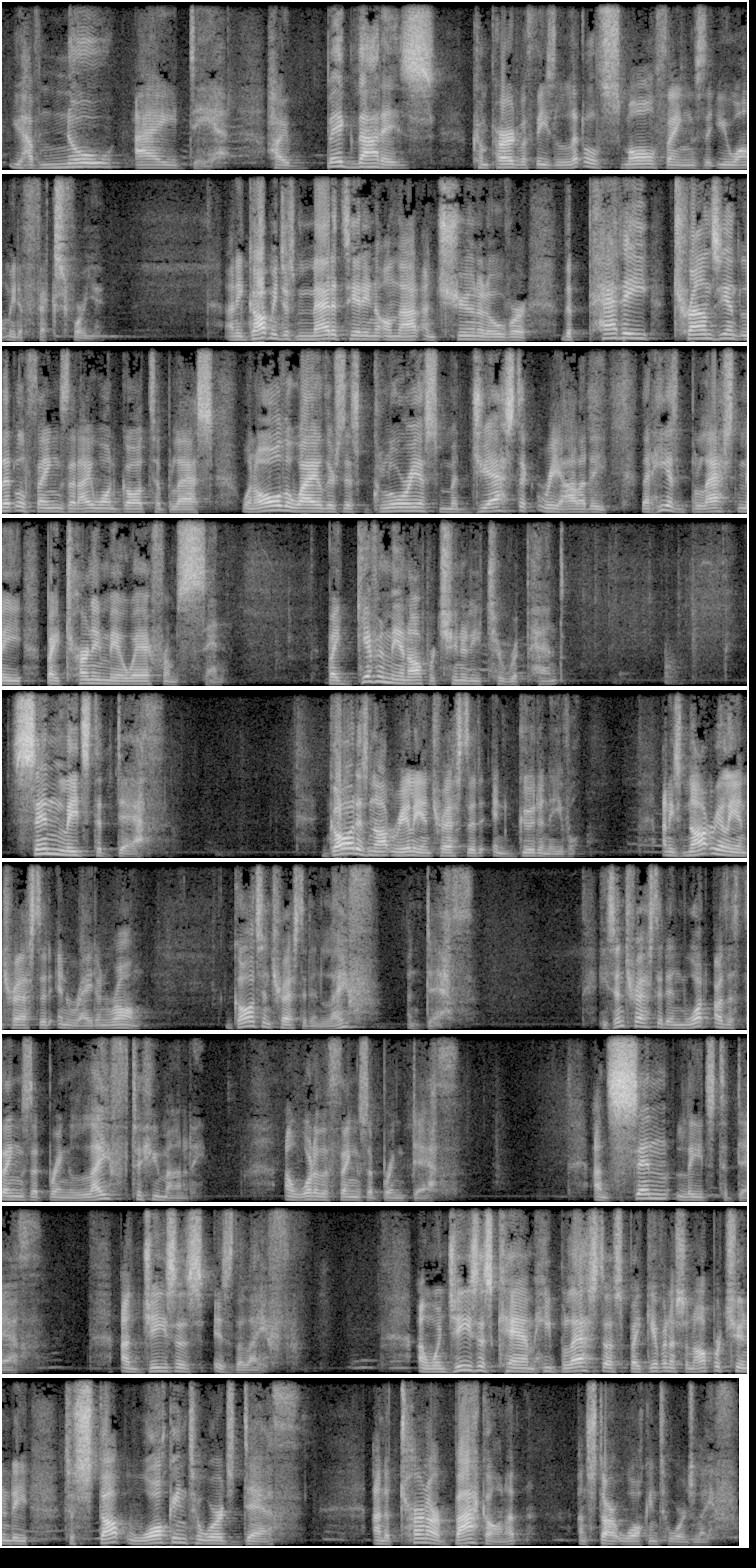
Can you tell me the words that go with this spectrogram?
You have no idea how big that is compared with these little small things that you want me to fix for you. And he got me just meditating on that and chewing it over. The petty, transient little things that I want God to bless, when all the while there's this glorious, majestic reality that He has blessed me by turning me away from sin, by giving me an opportunity to repent. Sin leads to death. God is not really interested in good and evil, and He's not really interested in right and wrong. God's interested in life and death. He's interested in what are the things that bring life to humanity and what are the things that bring death. And sin leads to death, and Jesus is the life. And when Jesus came, he blessed us by giving us an opportunity to stop walking towards death and to turn our back on it and start walking towards life.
